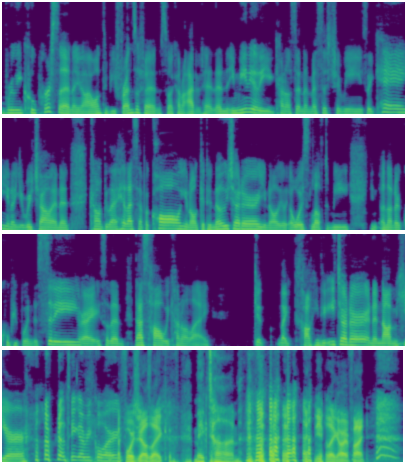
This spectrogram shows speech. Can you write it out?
really cool person. You know, I want to be friends with him. So I kind of added him. And immediately you kind of sent a message to me. It's like, hey, you know, you reach out and then kind of be like, hey, let's have a call, you know, get to know each other. You know, you always love to meet another cool people in the city, right? So then that's how we kind of like get like talking to each other. And then now I'm mm. here. I'm not doing a record. Unfortunately, I was like, make time. you're like, all right, fine.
